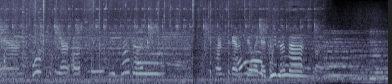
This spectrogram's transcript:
and oh, we are off to the Once again, I feel like I just said that. But...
